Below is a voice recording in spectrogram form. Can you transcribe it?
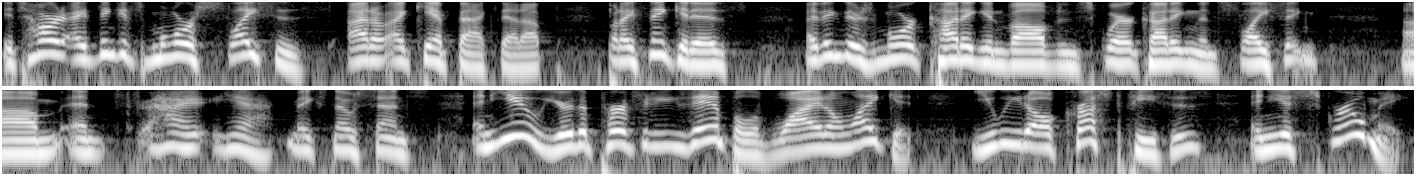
it's hard. I think it's more slices. I don't. I can't back that up, but I think it is. I think there's more cutting involved in square cutting than slicing. Um, and I, yeah, makes no sense. And you, you're the perfect example of why I don't like it. You eat all crust pieces and you screw me.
